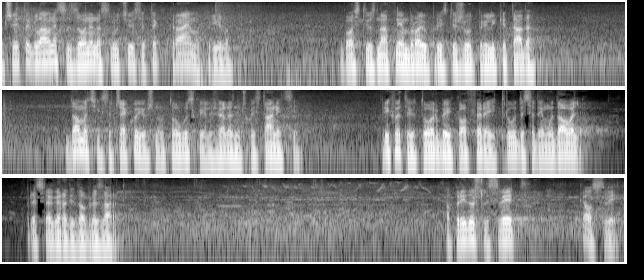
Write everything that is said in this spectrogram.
Početak glavne sezone naslučuju se tek krajem aprila. Gosti u znatnijem broju pristižu otprilike tada. Domaćih se čekuju još na autobuskoj ili železničkoj stanici. Prihvataju torbe i kofere i trude se da im udovolje. Pre svega radi dobre zarade. A pridošli svet, kao svet.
